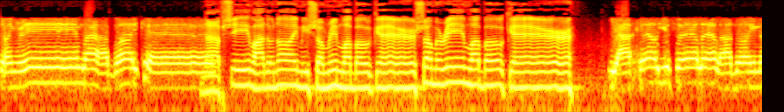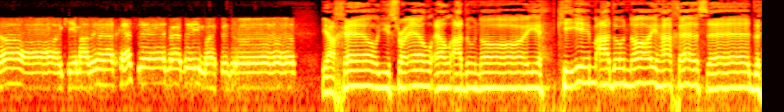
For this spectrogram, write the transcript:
shomirim laboike. Nafshi ladonai mishomrim laboker shomerim laboker. Yachel Yisrael el Adonai, ki Adonai chesed v'adei moifedot. Yachel Yisrael el Adonai, ki im Adonai hachesed,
